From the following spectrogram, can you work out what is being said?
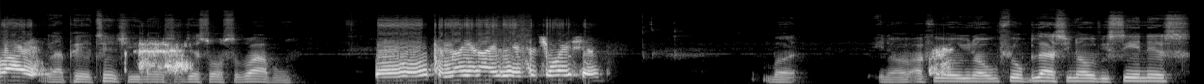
Right. You gotta pay attention, you know, so just on survival. Mm-hmm. Chameleonizing your situation. But, you know, I feel, you know, feel blessed, you know, to be seeing this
